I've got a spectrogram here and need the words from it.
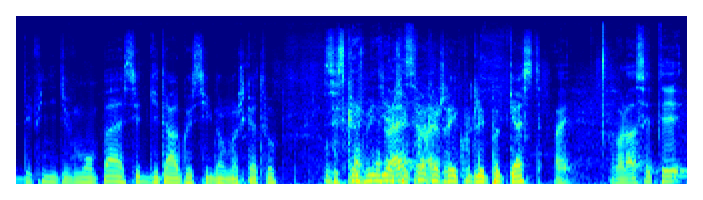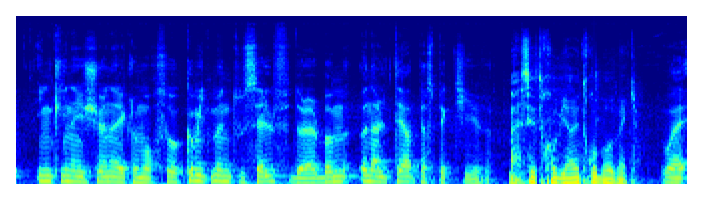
Définitivement pas assez de guitare acoustique dans le Moshkato. C'est ce que je me dis à Ouais, chaque fois vrai. que je réécoute les podcasts. Ouais. Voilà, c'était Inclination avec le morceau Commitment to Self de l'album Unaltered Perspective. Bah, c'est trop bien et trop beau, mec. Ouais.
